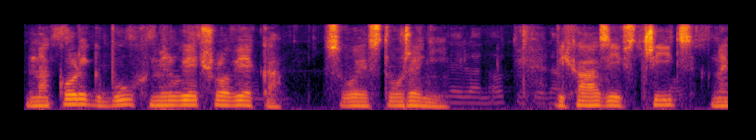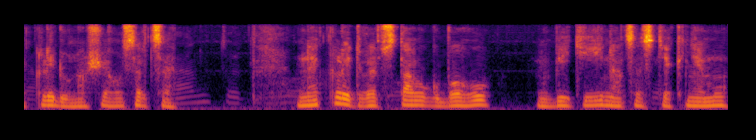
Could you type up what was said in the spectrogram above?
nakolik Bůh miluje člověka, svoje stvoření. Vychází vstříc neklidu našeho srdce. Neklid ve vztahu k Bohu, v bytí na cestě k němu,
